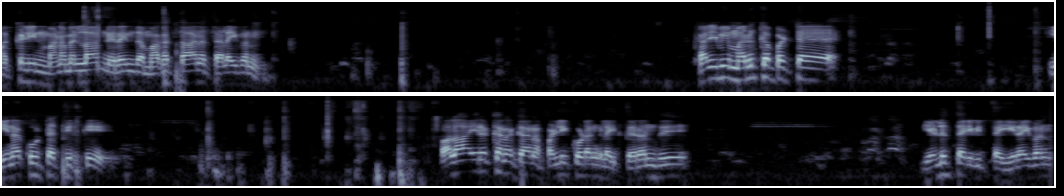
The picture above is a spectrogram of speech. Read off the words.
மக்களின் மனமெல்லாம் நிறைந்த மகத்தான தலைவன் கல்வி மறுக்கப்பட்ட இனக்கூட்டத்திற்கு பலாயிரக்கணக்கான பள்ளிக்கூடங்களை திறந்து எழுத்தறிவித்த இறைவன்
